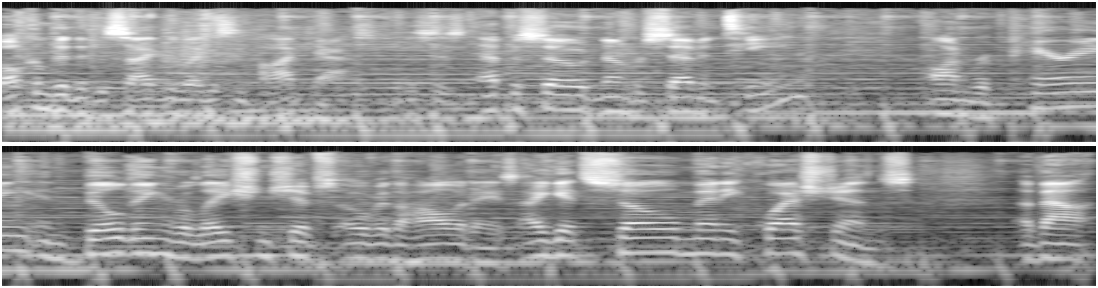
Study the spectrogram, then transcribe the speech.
Welcome to the Decide Your Legacy podcast. This is episode number 17 on repairing and building relationships over the holidays. I get so many questions about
